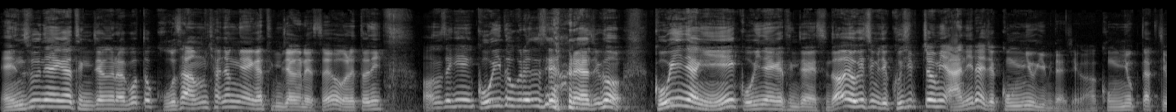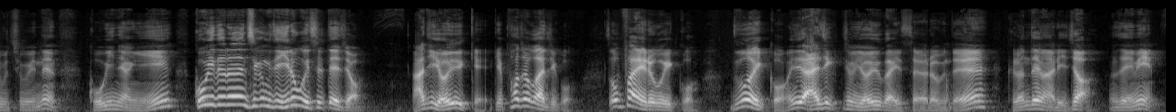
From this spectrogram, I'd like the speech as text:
냥이가 등장을 하고 또 고3 현역 냥이가 등장을 했어요. 그랬더니 어, 선생님 고이도 그려주세요. 그래가지고 고이냥이 고이냥이가 등장했습니다. 아, 여기 지금 이제 90점이 아니라 이제 06입니다. 제가 06 딱지 붙이고 있는 고이냥이 고이들은 지금 이제 이러고 있을 때죠. 아주 여유 있게 이렇게 퍼져가지고 소파에 이러고 있고 누워 있고 이제 아직 좀 여유가 있어요, 여러분들. 그런데 말이죠, 선생님이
